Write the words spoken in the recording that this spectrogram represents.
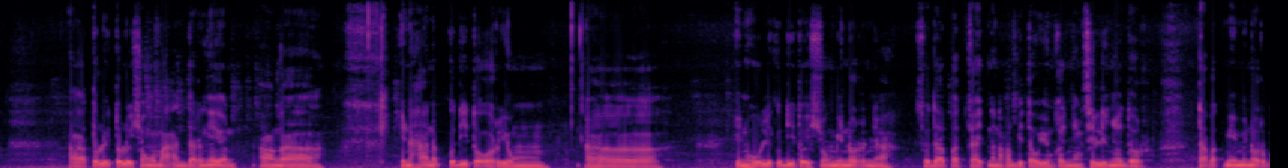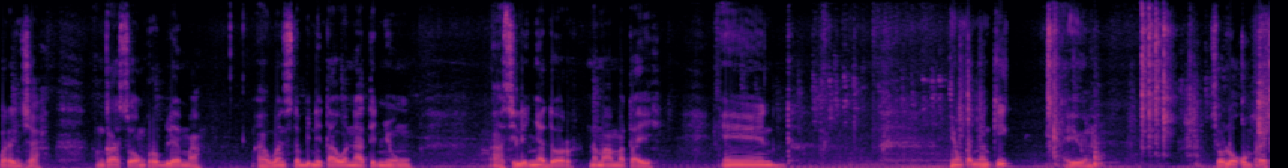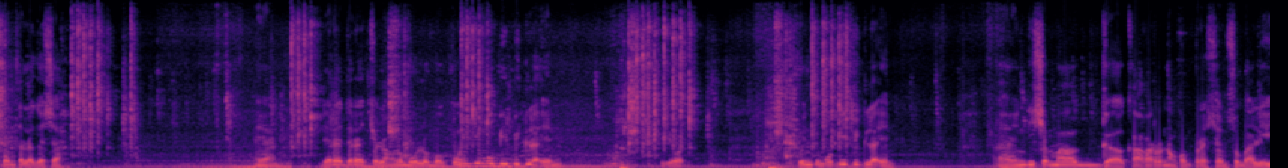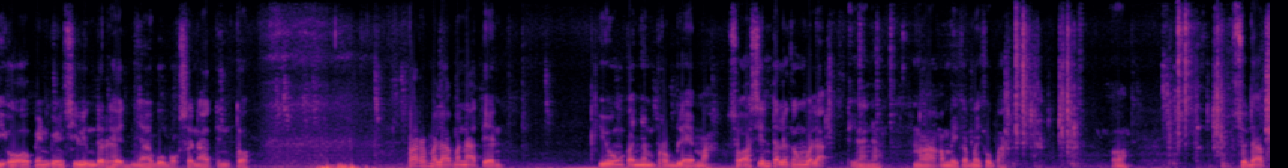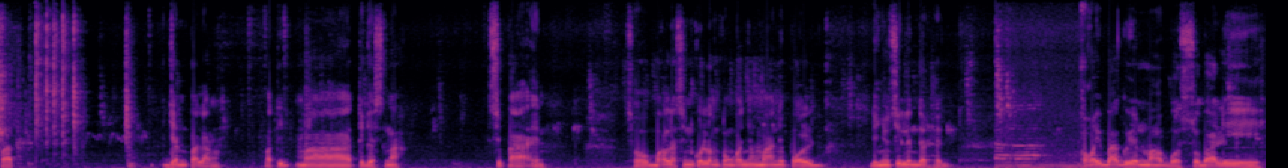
ah, tuloy-tuloy siyang umaandar ngayon. Ang ah, hinahanap ko dito or yung ah, hinuhuli ko dito is yung minor niya. So dapat kahit na nakabitaw yung kanyang silinyador, dapat may minor pa rin siya. Ang kaso, ang problema, ah, once na binitawan natin yung ah, silinyador, namamatay. And yung kanyang kick, ayun. So low compression talaga siya. Ayan. Dire-diretso lang lumulubog. Kung hindi mo bibiglain, yun. Kung hindi mo bibiglain, ah, hindi siya magkakaroon ng compression. So bali, i-open ko yung cylinder head niya, bubuksan natin to para malaman natin yung kanyang problema. So as in talagang wala. Tingnan nyo. Nakakamay-kamay ko pa. Oh. So dapat dyan pa lang mati- matigas na sipain. So baklasin ko lang tong kanyang manifold, din yung cylinder head. Okay, bago yan mga boss. So bali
